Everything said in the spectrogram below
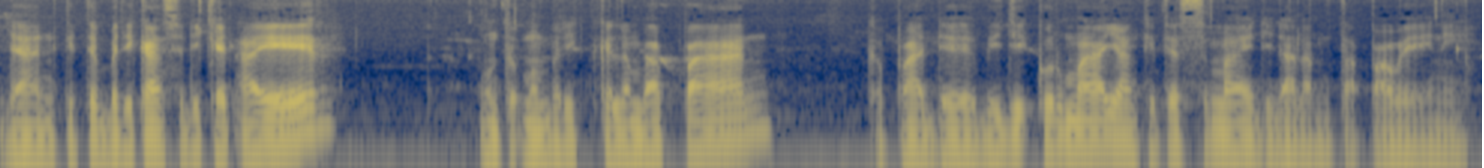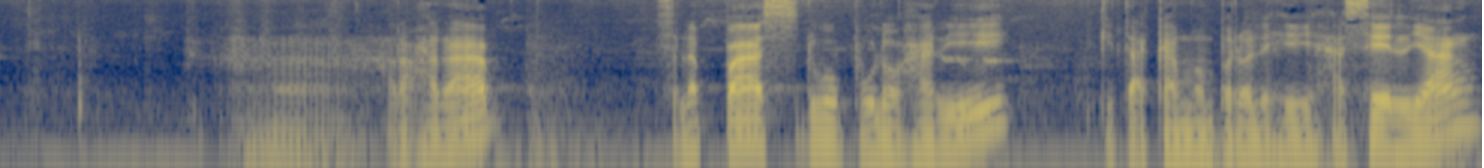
Dan kita berikan sedikit air untuk memberi kelembapan kepada biji kurma yang kita semai di dalam tapawai ini. Ha, harap-harap selepas 20 hari kita akan memperolehi hasil yang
